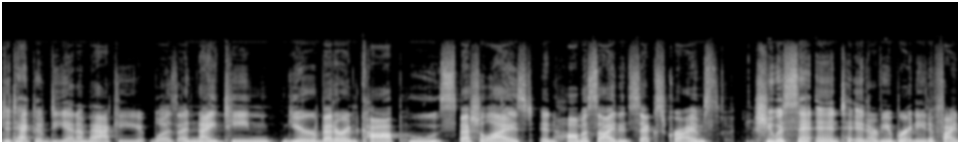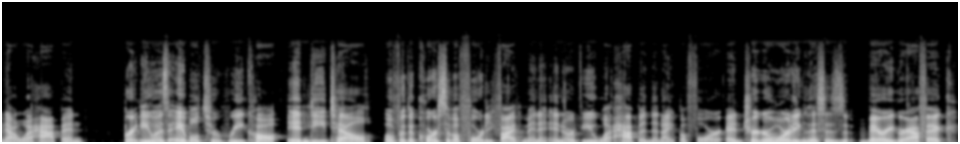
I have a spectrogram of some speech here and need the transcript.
Detective Deanna Mackey was a 19 year veteran cop who specialized in homicide and sex crimes. She was sent in to interview Brittany to find out what happened. Brittany was able to recall in detail over the course of a 45 minute interview what happened the night before. And trigger warning, this is very graphic,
